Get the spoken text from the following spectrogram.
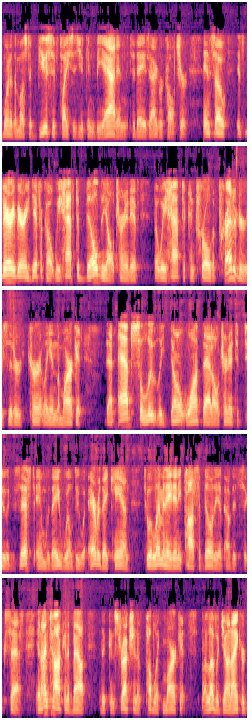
one of the most abusive places you can be at in today's agriculture. And so it's very, very difficult. We have to build the alternative, but we have to control the predators that are currently in the market that absolutely don't want that alternative to exist, and they will do whatever they can to eliminate any possibility of, of its success. And I'm talking about the construction of public markets. I love what John Ikerd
